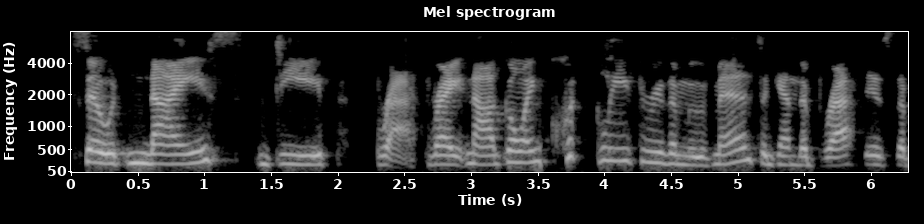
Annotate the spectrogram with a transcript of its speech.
So nice deep breath, right? Not going quickly through the movements. Again, the breath is the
